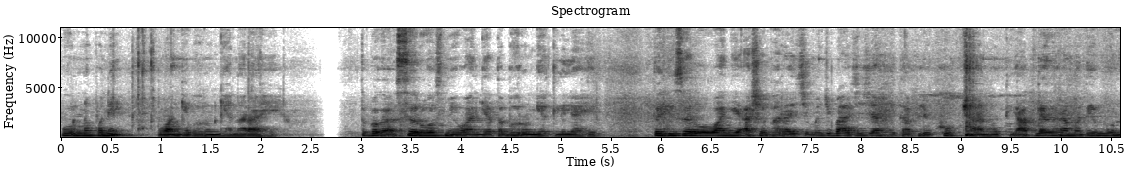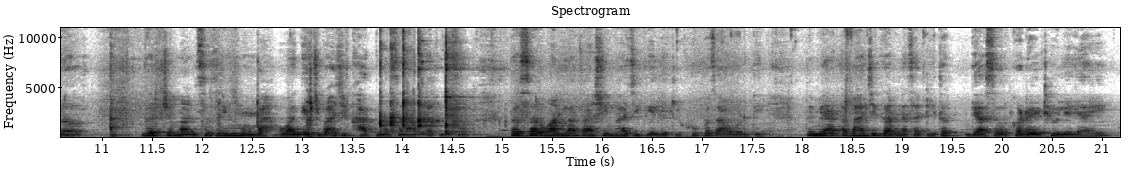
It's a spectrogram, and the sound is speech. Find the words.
पूर्णपणे वांगी भरून घेणार आहे. तर बघा सर्वच मी वांगी आता भरून घेतलेले आहेत. तर ही सर्व वांगे असे भरायचे. म्हणजे भाजी जी आहे ती आपली खूप छान होती. आपल्या घरामध्ये मुलं घरचे माणसं जरी भा वांग्याची भाजी खात नसेल आवडत नसेल तर सर्वांनाच अशी भाजी केली की खूपच आवडते. तर मी आता भाजी करण्यासाठी इथं गॅसवर कढई ठेवलेली आहे.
